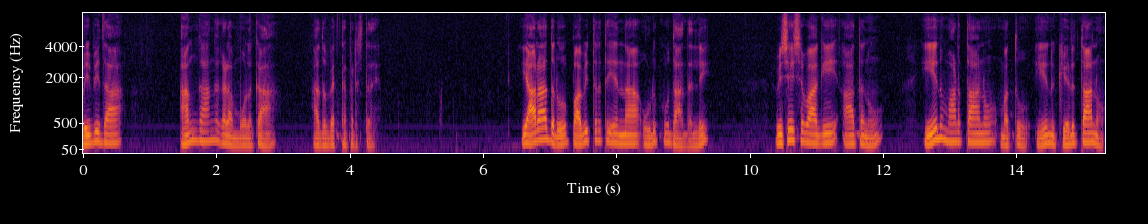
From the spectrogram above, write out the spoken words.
ವಿವಿಧ ಅಂಗಾಂಗಗಳ ಮೂಲಕ ಅದು ವ್ಯಕ್ತಪಡಿಸ್ತದೆ ಯಾರಾದರೂ ಪವಿತ್ರತೆಯನ್ನು ಹುಡುಕುವುದಾದಲ್ಲಿ ವಿಶೇಷವಾಗಿ ಆತನು ಏನು ಮಾಡುತ್ತಾನೋ ಮತ್ತು ಏನು ಕೇಳುತ್ತಾನೋ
